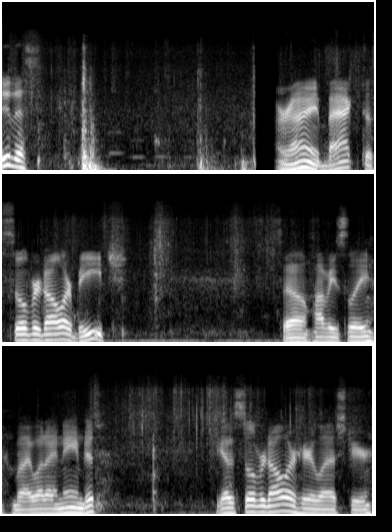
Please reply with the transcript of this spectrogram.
do this. All right, back to Silver Dollar Beach. So obviously, by what I named it, we got a silver dollar here last year.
